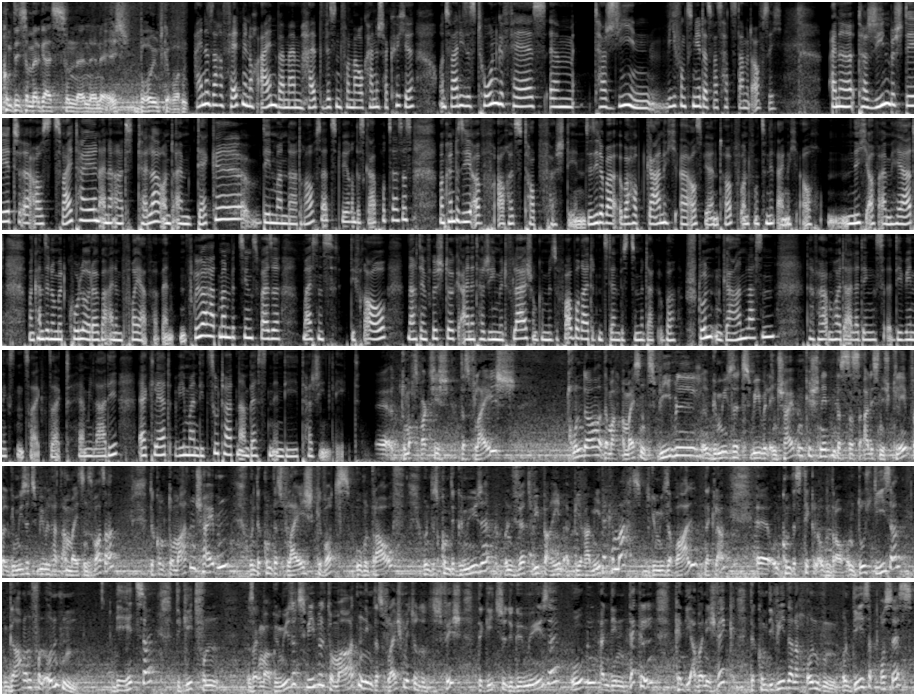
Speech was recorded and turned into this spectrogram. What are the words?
kommt dieser Merguez und äh, ist berühmt geworden. Eine Sache fällt mir noch ein bei meinem Halbwissen von marokkanischer Küche, und zwar dieses Tongefäß ähm, Tagine. Wie funktioniert das? Was hat es damit auf sich? Eine Tagine besteht äh, aus zwei Teilen, eine Art Teller und einem Deckel, den man da draufsetzt während des Garprozesses. Man könnte sie auch als Topf verstehen. Sie sieht aber überhaupt gar nicht äh, aus wie ein Topf und funktioniert eigentlich auch nicht auf einem Herd. Man kann sie nur mit Kohle oder bei einem Feuer verwenden. Früher hat man beziehungsweise meistens die Frau nach dem Frühstück eine Tagine mit Fleisch und Gemüse vorbereitet und sie dann bis zum Mittag über Stunden garen lassen. Dafür haben heute allerdings die wenigsten Zeit, sagt Herr Miladi. Er erklärt, wie man die Zutaten am besten in die Tagine legt. Äh, du machst praktisch das Fleisch drunter, da macht am meisten Zwiebel, Gemüse, Zwiebel in Scheiben geschnitten, dass das alles nicht klebt, weil Gemüsezwiebel hat am meisten Wasser. Da kommt Tomatenscheiben und da kommt das Fleisch Gewürz oben drauf und das kommt der Gemüse und wird wie Pyramide gemacht, Gemüsewahl, na klar, äh, und kommt das Deckel oben drauf. Und durch dieser Garen von unten, die Hitze, die geht von wir mal, Gemüse, Zwiebel, Tomaten, nimmt das Fleisch mit oder das Fisch, da geht zu dem Gemüse oben an den Deckel, kann die aber nicht weg, da kommt die wieder nach unten. Und dieser Prozess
